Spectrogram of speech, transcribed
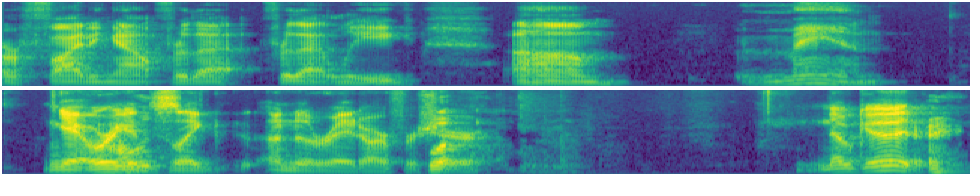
are fighting out for that for that league. Um man. Yeah, Oregon's was- like under the radar for Well- sure. No good.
